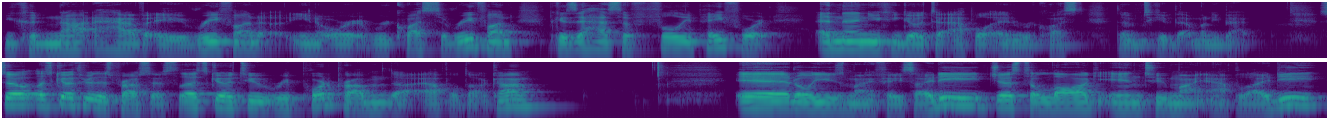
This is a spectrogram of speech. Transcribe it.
you could not have a refund, uh, you know, or request a refund because it has to fully pay for it. And then you can go to Apple and request them to give that money back. So let's go through this process. Let's go to reportaproblem.apple.com. It'll use my Face ID just to log into my Apple ID.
